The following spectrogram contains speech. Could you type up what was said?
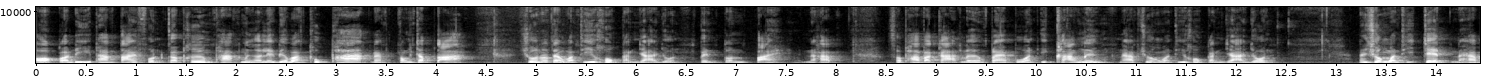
ออกก็ดี ภาคใต้ฝนก็เพิ่มภาคเหนือเรียกได้ว่าทุกภาคนะต้องจับตา ช่วงตั้งแต่วันที่ 6 กันยายนเป็นต้นไปนะครับ สภาพอากาศเริ่มแปรปรวนอีกครั้งหนึ่งนะครับ ช่วงวันที่ 6 กันยายนในช่วงวันที่ 7 นะครับ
